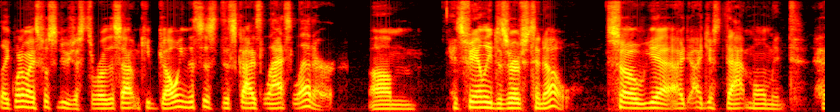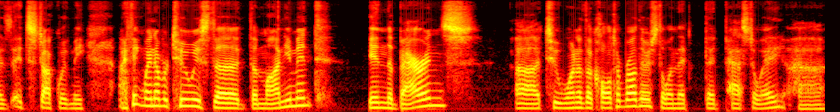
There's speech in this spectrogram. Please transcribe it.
like what am i supposed to do? Just throw this out and keep going? This is this guy's last letter. Um his family deserves to know so yeah i, I just that moment has it stuck with me i think my number two is the the monument in the barrens uh, to one of the Koiter brothers, the one that that passed away. Uh,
